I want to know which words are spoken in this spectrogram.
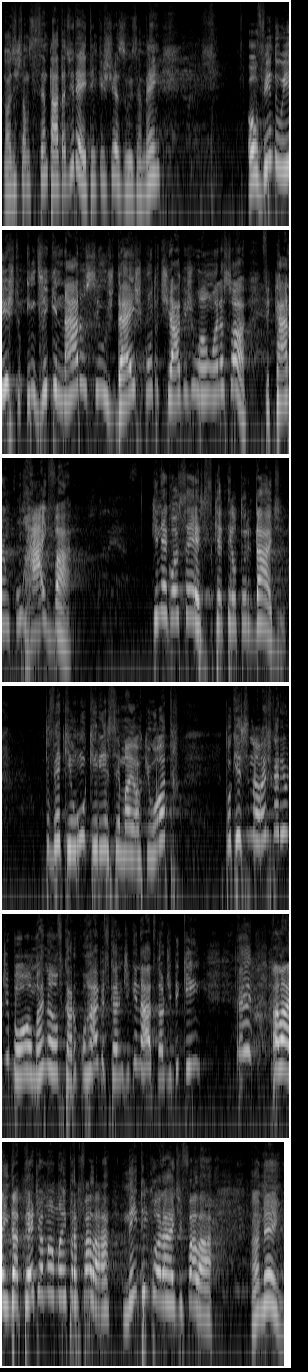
Nós estamos sentados à direita em Cristo Jesus, amém? Ouvindo isto, indignaram-se os dez contra Tiago e João. Olha só, ficaram com raiva. Que negócio é esse? Quer ter autoridade? Tu vê que um queria ser maior que o outro? Porque senão eles ficariam de boa, mas não, ficaram com raiva, ficaram indignados, ficaram de biquinho. É, olha lá, ainda pede a mamãe para falar, nem tem coragem de falar. Amém?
